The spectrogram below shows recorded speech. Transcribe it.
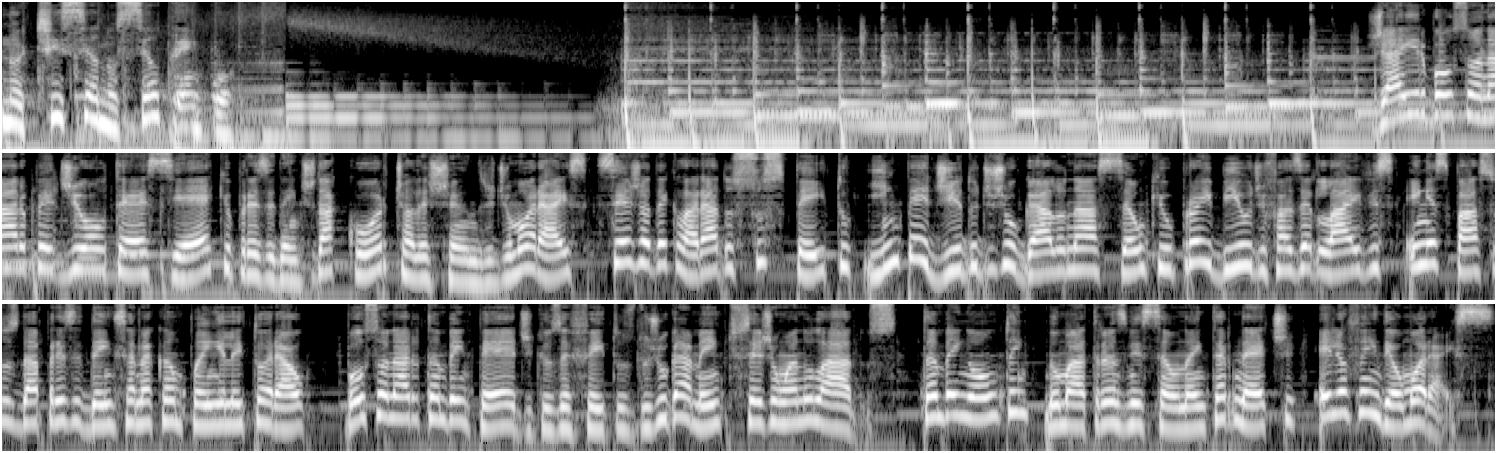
Notícia no seu tempo. Jair Bolsonaro pediu ao TSE que o presidente da corte, Alexandre de Moraes, seja declarado suspeito e impedido de julgá-lo na ação que o proibiu de fazer lives em espaços da presidência na campanha eleitoral. Bolsonaro também pede que os efeitos do julgamento sejam anulados. Também ontem, numa transmissão na internet, ele ofendeu Moraes.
